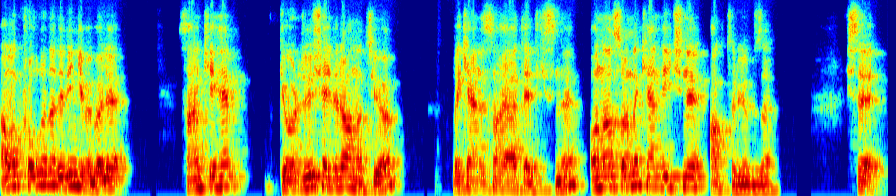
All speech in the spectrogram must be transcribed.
Ama Crawler'da dediğin gibi böyle sanki hem gördüğü şeyleri anlatıyor ve kendisine hayat etkisini. Ondan sonra da kendi içini aktarıyor bize. İşte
